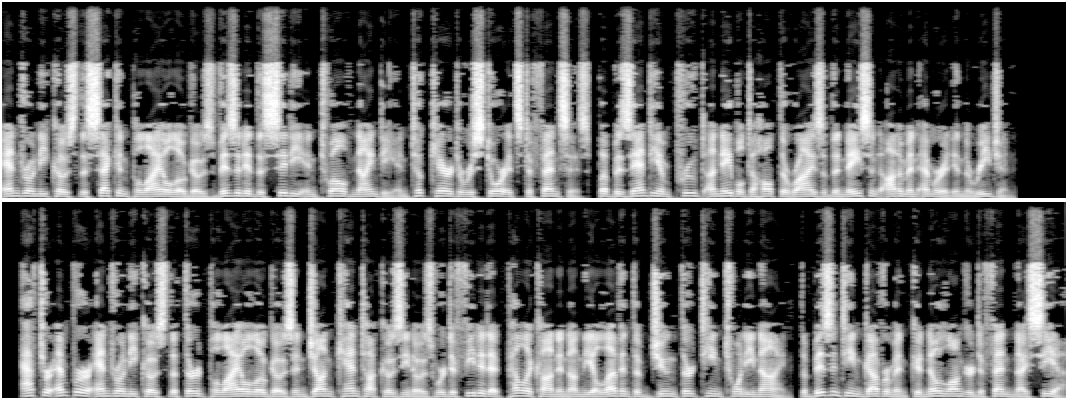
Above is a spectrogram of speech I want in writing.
Andronikos II Palaiologos visited the city in 1290 and took care to restore its defences, but Byzantium proved unable to halt the rise of the nascent Ottoman Emirate in the region. After Emperor Andronikos III Palaiologos and John Kantakouzenos were defeated at Pelikanon on of June 1329, the Byzantine government could no longer defend Nicaea.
